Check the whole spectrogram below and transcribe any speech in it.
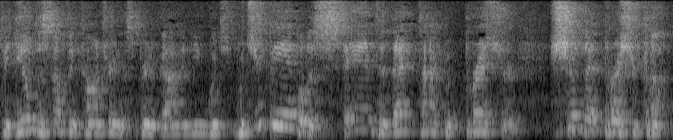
to yield to something contrary to the Spirit of God in you? Would, would you be able to stand to that type of pressure should that pressure come?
